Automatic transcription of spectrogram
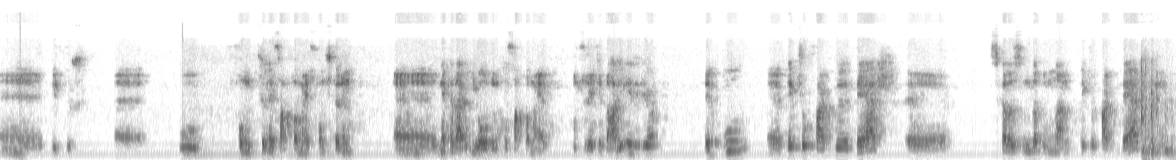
e, bir tür e, bu sonucu hesaplamaya, sonuçların e, ne kadar iyi olduğunu hesaplamaya bu sürece dahil ediliyor. Ve bu e, pek çok farklı değer e, skalasında bulunan pek çok farklı değer türünün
